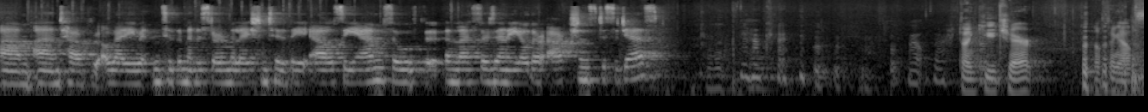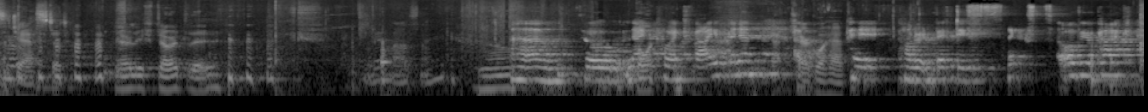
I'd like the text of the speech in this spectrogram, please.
um, and have already written to the minister in relation to the LCM. So, the, unless there's any other actions to suggest. Okay. Thank you, Chair. Nothing else suggested. Early start there. Late last night. Um, so 9.5 million. Chair, go ahead. Page 156 of your pack.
